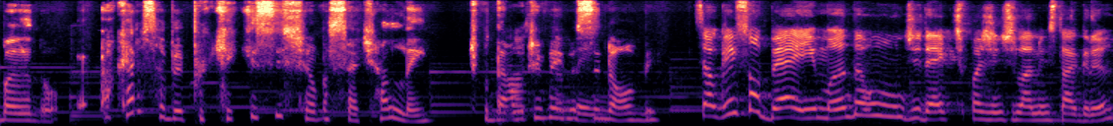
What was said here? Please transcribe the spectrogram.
Mano, eu quero saber por que que se chama Sete Além. Tipo, da onde veio também. esse nome? Se alguém souber aí, manda um direct pra gente lá no Instagram.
